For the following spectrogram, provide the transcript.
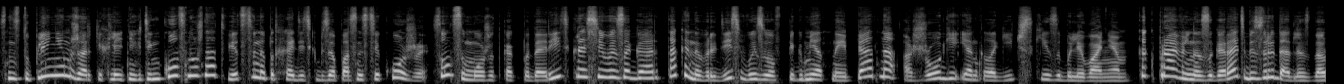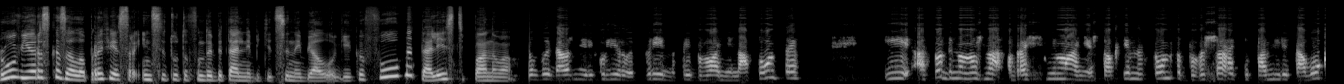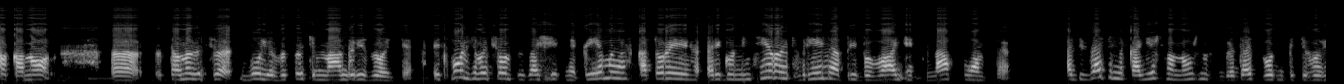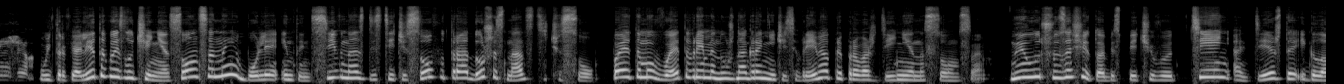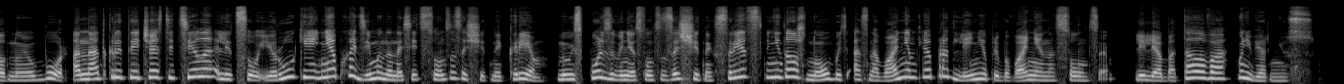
С наступлением жарких летних деньков нужно ответственно подходить к безопасности кожи. Солнце может как подарить красивый загар, так и навредить, вызвав пигментные пятна, ожоги и онкологические заболевания. Как правильно загорать без вреда для здоровья, рассказала профессор Института фундаментальной медицины и биологии КФУ Наталья Степанова. Вы должны регулировать время пребывания на солнце, и особенно нужно обращать внимание, что активность солнца повышается по мере того, как оно становится более высоким на горизонте. Использовать солнцезащитные кремы, которые регламентируют время пребывания на солнце. Обязательно, конечно, нужно соблюдать водно-питьевой режим. Ультрафиолетовое излучение солнца наиболее интенсивно с 10 часов утра до 16 часов. Поэтому в это время нужно ограничить время препровождения на солнце. Наилучшую защиту обеспечивают тень, одежда и головной убор. А на открытые части тела, лицо и руки необходимо наносить солнцезащитный крем. Но использование солнцезащитных средств не должно быть основанием для продления пребывания на солнце. Лилия Баталова, Универньюз.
